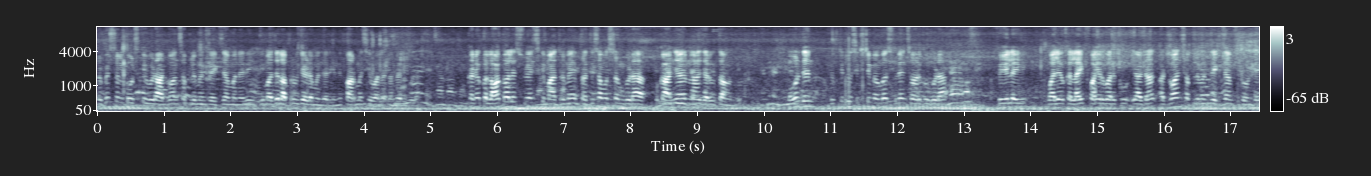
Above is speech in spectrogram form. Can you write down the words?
ప్రొఫెషనల్ కోర్స్కి కూడా అడ్వాన్స్ సప్లిమెంటరీ ఎగ్జామ్ అనేది ఈ మధ్యలో అప్రూవ్ చేయడం జరిగింది ఫార్మసీ వాళ్ళకందరికీ కూడా. కానీ ఒక లా కాలేజ్ స్టూడెంట్స్కి మాత్రమే ప్రతి సంవత్సరం కూడా ఒక అన్యాయం లాగా జరుగుతూ ఉంది. More than fifty to sixty members students వరకు కూడా ఫెయిల్ అయ్యి వాళ్ళ యొక్క లైఫ్ ఫైర్ వరకు అడ్వా అడ్వాన్స్ సప్లిమెంటరీ ఎగ్జామ్స్కి ఉంటే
